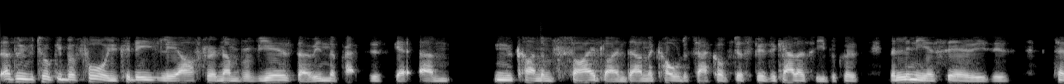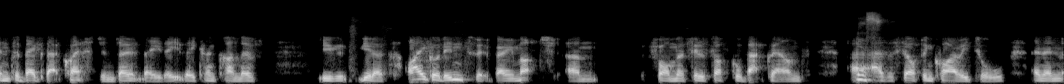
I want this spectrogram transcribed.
as we were talking before, you could easily, after a number of years, though, in the practice, get um, kind of sidelined down the cul-de-sac of just physicality because the linear series is tend to beg that question, don't they? They they can kind of you you know, I got into it very much um, from a philosophical background, uh, yes. as a self inquiry tool. And then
